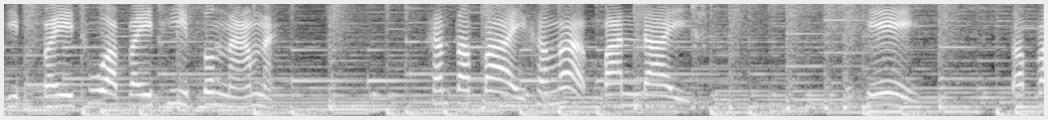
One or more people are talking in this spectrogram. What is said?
หยิบไปทั่วไปที่ต้นน้ำน่ะำต่อไปคำว่าบันได โอเค ต่อไป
